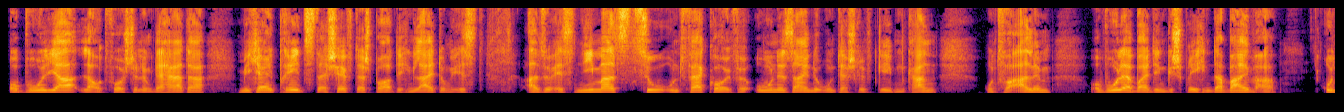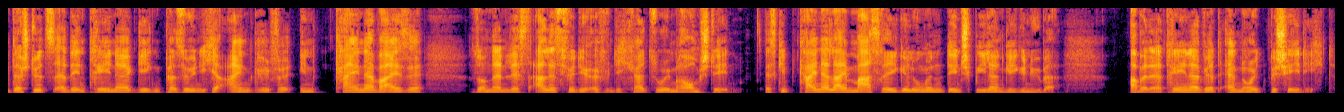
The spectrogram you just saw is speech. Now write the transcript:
Obwohl ja, laut Vorstellung der Hertha, Michael Preetz der Chef der sportlichen Leitung ist, also es niemals Zu- und Verkäufe ohne seine Unterschrift geben kann und vor allem, obwohl er bei den Gesprächen dabei war, unterstützt er den Trainer gegen persönliche Eingriffe in keiner Weise, sondern lässt alles für die Öffentlichkeit so im Raum stehen. Es gibt keinerlei Maßregelungen den Spielern gegenüber, aber der Trainer wird erneut beschädigt.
